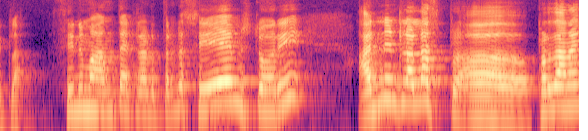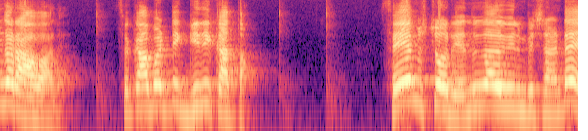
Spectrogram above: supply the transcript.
ఇట్లా సినిమా అంతా ఎట్లా అడుగుతుంటే సేమ్ స్టోరీ అన్నింటిలో ప్రధానంగా రావాలి. సో కాబట్టి గిది కథ. Same story. ఎందుకు అది వినిపించిన అంటే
